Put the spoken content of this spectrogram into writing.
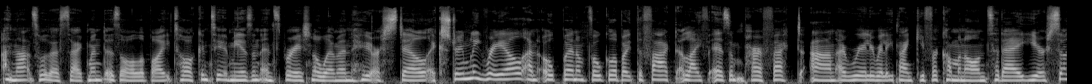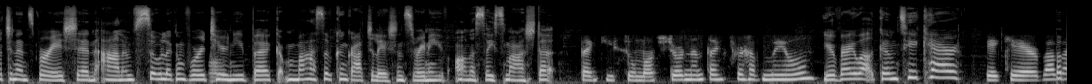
And that's what this segment is all about talking to amazing, inspirational women who are still extremely real and open and vocal about the fact that life isn't perfect. And I really, really thank you for coming on today. You're such an inspiration, and I'm so looking forward to your oh. new book. Massive congratulations, Serena. You've honestly smashed it. Thank you so much, Jordan, and thanks for having me on. You're very welcome. Take care. Take care. Bye bye.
